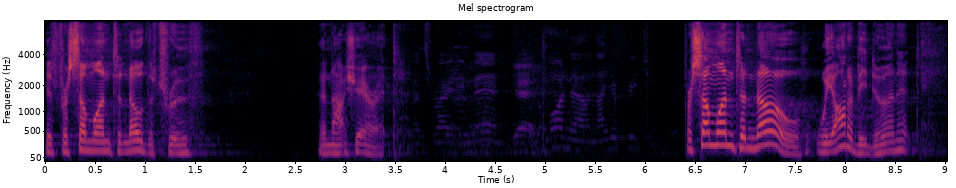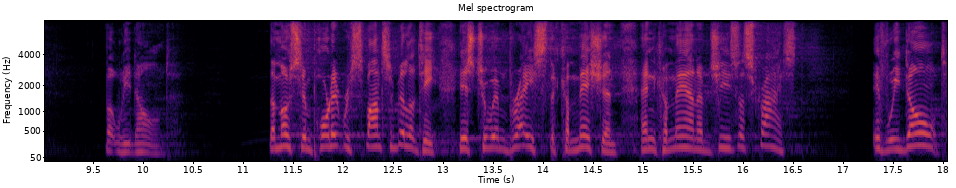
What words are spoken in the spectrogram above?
Is for someone to know the truth and not share it. For someone to know we ought to be doing it, but we don't. The most important responsibility is to embrace the commission and command of Jesus Christ. If we don't,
